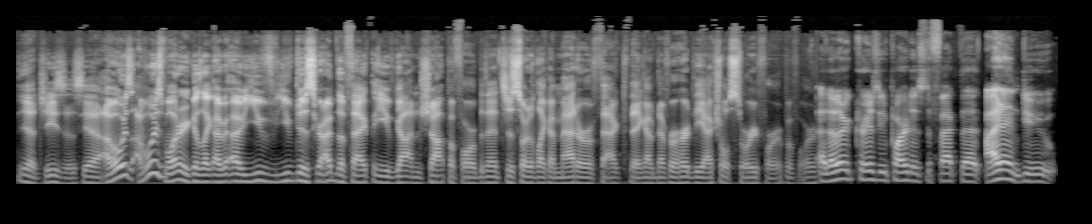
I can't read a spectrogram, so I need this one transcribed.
Yeah, Jesus. Yeah, I've always I've always wondered because like I, I, you've you've described the fact that you've gotten shot before, but then it's just sort of like a matter of fact thing. I've never heard the actual story for it before. Another crazy part is the fact that I didn't do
